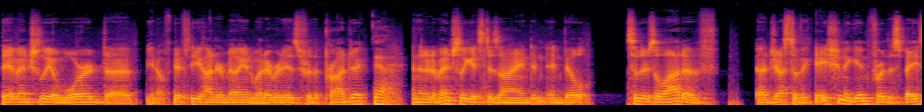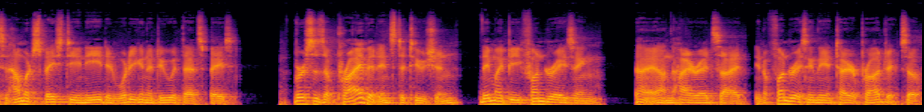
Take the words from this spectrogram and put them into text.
They eventually award the you know 50, 100 million, whatever it is for the project, Yeah. and then it eventually gets designed and, and built. So there's a lot of uh, justification again for the space and how much space do you need and what are you going to do with that space versus a private institution, they might be fundraising Uh, on the higher ed side, you know, fundraising the entire project. So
